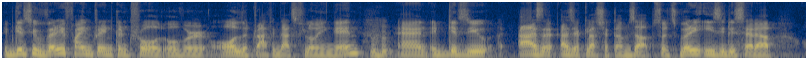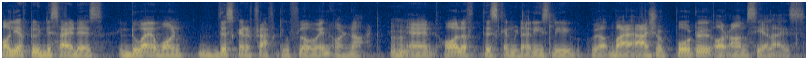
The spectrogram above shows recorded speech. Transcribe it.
it gives you very fine grained control over all the traffic that's flowing in. Mm-hmm. And it gives you, as, as your cluster comes up, so it's very easy to set up. All you have to decide is do I want this kind of traffic to flow in or not? Mm-hmm. And all of this can be done easily via Azure Portal or ARM CLIs.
